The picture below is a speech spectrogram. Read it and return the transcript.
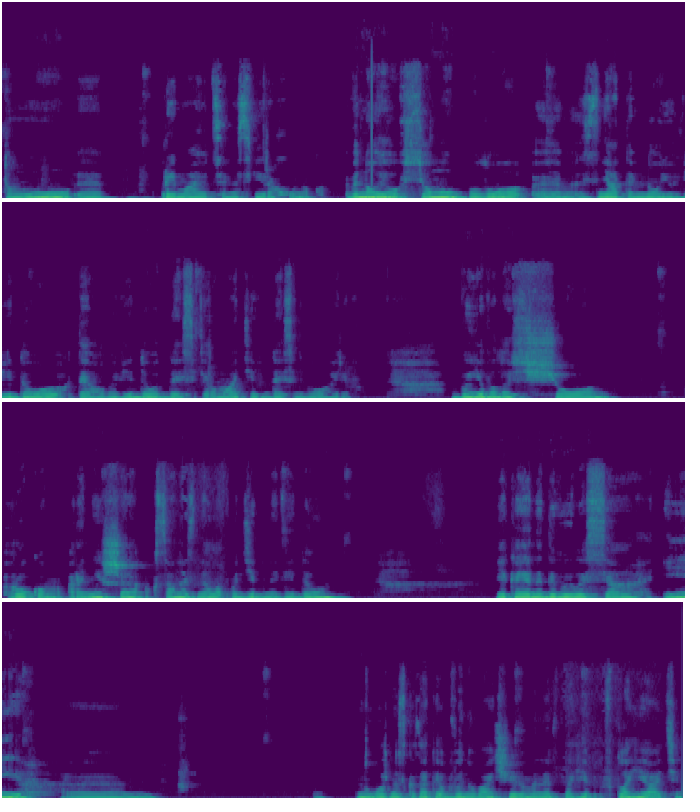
тому е, приймаю це на свій рахунок. Виною всьому було е, зняте мною відео, тегове відео 10 ароматів, 10 блогерів. Виявилось, що роком раніше Оксана зняла подібне відео, яке я не дивилася, і, е, ну, можна сказати, обвинувачує мене в плагіаті.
